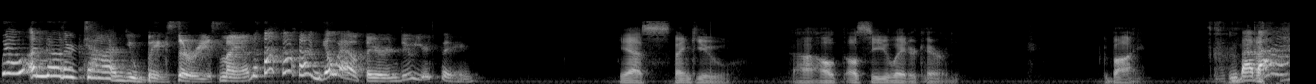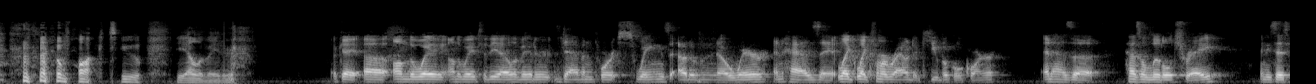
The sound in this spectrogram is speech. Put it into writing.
Well, another time, you big serious man. Go out there and do your thing. Yes, thank you. Uh, I'll I'll see you later, Karen. Goodbye. Bye bye. I walk to the elevator. Okay, uh, on the way on the way to the elevator, Davenport swings out of nowhere and has a like like from around a cubicle corner and has a has a little tray and he says,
